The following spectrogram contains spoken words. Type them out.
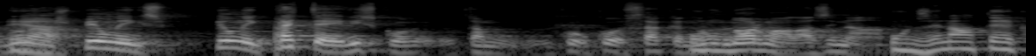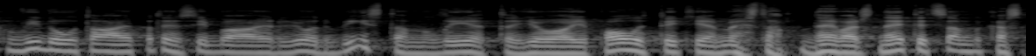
runāšu pilnīgi, pilnīgi pretēji visu, ko, tam, ko, ko saka nu, un, normālā zinātnē. Un zinātnieku vidū tā ir patiesībā ir ļoti bīstama lieta, jo ja politiķiem mēs tā nevairs neticam, kas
